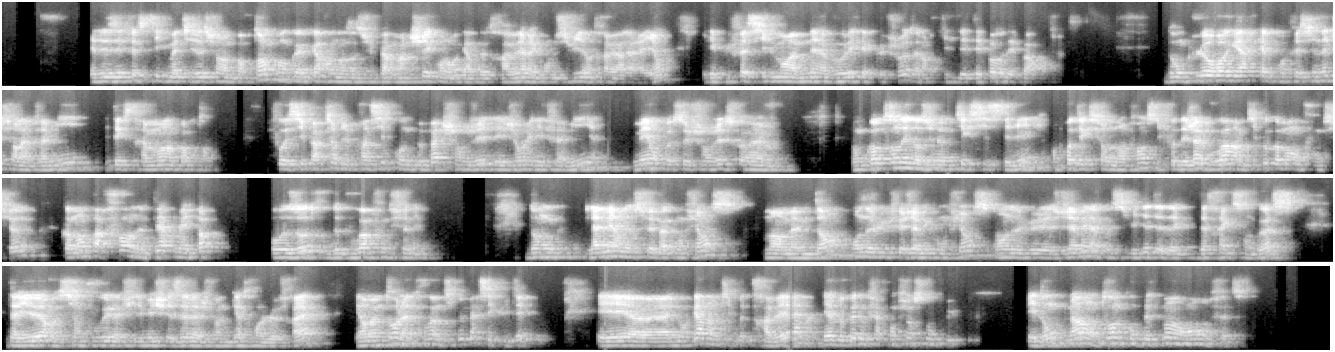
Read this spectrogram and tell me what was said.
il y a des effets de stigmatisation importants. Quand quelqu'un rentre dans un supermarché, qu'on le regarde de travers et qu'on le suit à travers les rayons, il est plus facilement amené à voler quelque chose alors qu'il ne l'était pas au départ. Donc le regard qu'a le professionnel sur la famille est extrêmement important. Il faut aussi partir du principe qu'on ne peut pas changer les gens et les familles, mais on peut se changer soi-même. Donc quand on est dans une optique systémique, en protection de l'enfance, il faut déjà voir un petit peu comment on fonctionne, comment parfois on ne permet pas aux autres de pouvoir fonctionner. Donc, la mère ne se fait pas confiance, mais en même temps, on ne lui fait jamais confiance, on ne lui laisse jamais la possibilité d'être avec son gosse. D'ailleurs, si on pouvait la filmer chez elle à 24, on le ferait. Et en même temps, on la trouve un petit peu persécutée. Et euh, elle nous regarde un petit peu de travers et elle ne veut pas nous faire confiance non plus. Et donc là, on tourne complètement en rond, en fait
